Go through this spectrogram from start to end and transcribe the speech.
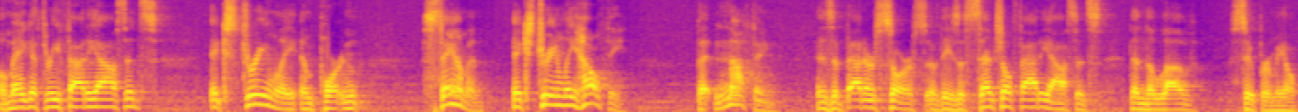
Omega 3 fatty acids, extremely important. Salmon, extremely healthy. But nothing is a better source of these essential fatty acids than the Love Super Meal.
